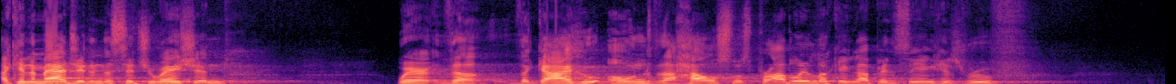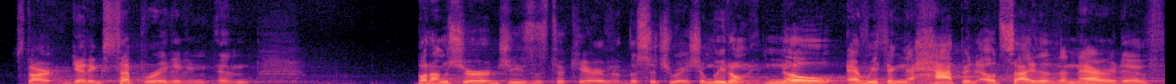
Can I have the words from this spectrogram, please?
I can imagine in the situation where the, the guy who owned the house was probably looking up and seeing his roof start getting separated. And, and, but I'm sure Jesus took care of the situation. We don't know everything that happened outside of the narrative.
